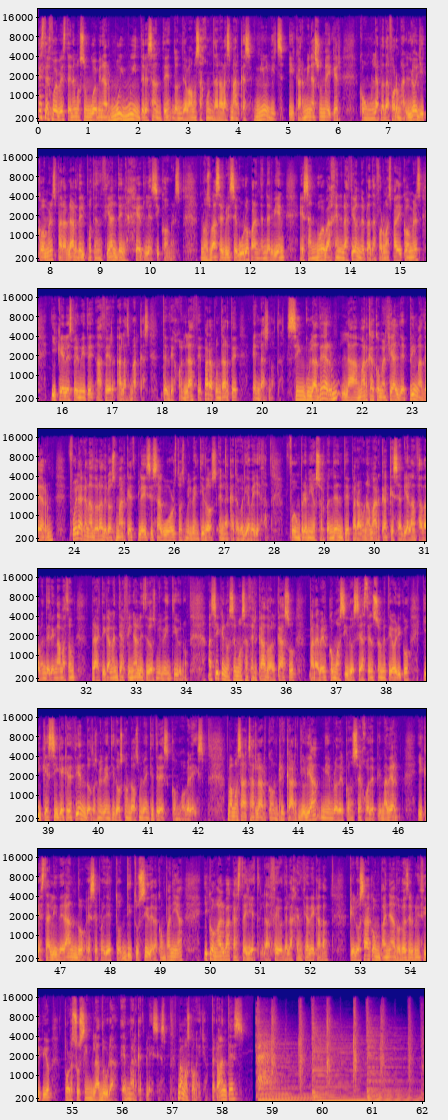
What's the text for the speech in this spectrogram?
este jueves tenemos un webinar muy muy interesante donde vamos a juntar a las marcas Munich y Carmina Shoemaker con la plataforma Logicommerce para hablar del potencial del headless e-commerce. Nos va a servir seguro para entender bien esa nueva generación de plataformas para e-commerce y qué les permite hacer a las marcas. Te dejo enlace para apuntarte en las notas. Singuladerm, la marca comercial de Primaderm, fue la ganadora de los Marketplaces Awards 2022 en la categoría belleza. Fue un premio sorprendente para una marca que se había lanzado a vender en Amazon prácticamente a finales de 2021. Así que nos hemos acercado al caso para ver cómo ha sido ese ascenso meteórico y que sigue creciendo 2022 con 2023, como veréis. Vamos a charlar con Ricard Juliá, miembro del consejo de Primader y que está liderando ese proyecto D2C de la compañía, y con Alba Castellet, la CEO de la agencia Década, que los ha acompañado desde el principio por su singladura en marketplaces. Vamos con ello, pero antes...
